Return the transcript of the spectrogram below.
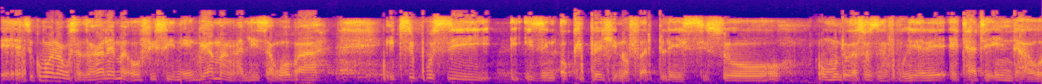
esikubona kusenzakala ema-ofisini kuyamangalisa ngoba i-triple c is an occupation of that place so umuntu kasozevukele ethathe indawo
